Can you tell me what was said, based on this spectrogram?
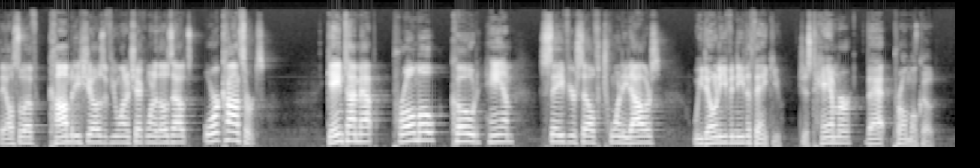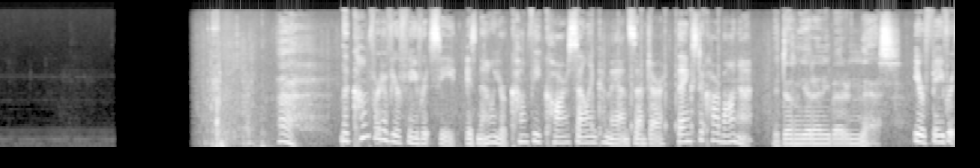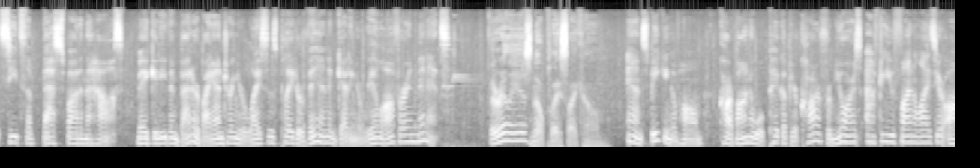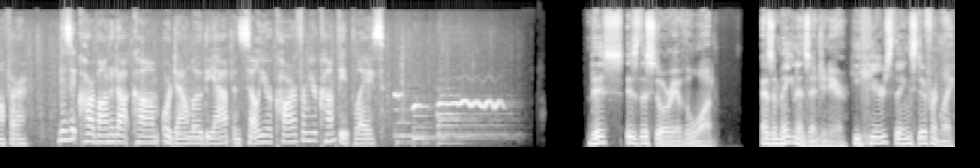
They also have comedy shows if you want to check one of those out or concerts. Game Time app, promo code HAM, save yourself $20. We don't even need a thank you. Just hammer that promo code. The comfort of your favorite seat is now your comfy car selling command center, thanks to Carvana. It doesn't get any better than this. Your favorite seat's the best spot in the house. Make it even better by entering your license plate or VIN and getting a real offer in minutes. There really is no place like home. And speaking of home, Carvana will pick up your car from yours after you finalize your offer. Visit Carvana.com or download the app and sell your car from your comfy place. This is the story of the one. As a maintenance engineer, he hears things differently.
